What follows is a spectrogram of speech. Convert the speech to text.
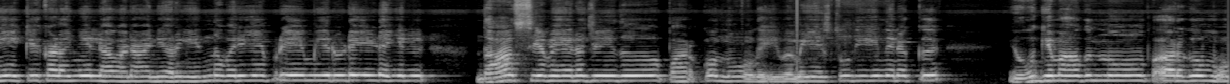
നീക്കിക്കളഞ്ഞില്ല. കനാന്യർ ഇന്നുവരെ പ്രേമിയരുടെ ഇടയിൽ ദാസ്യവേല ചെയ്ത് പാർക്കുന്നു. ദൈവമേ സ്തുതി. നിനക്ക് യോഗ്യമാകുന്നു പാർക്കുമോ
